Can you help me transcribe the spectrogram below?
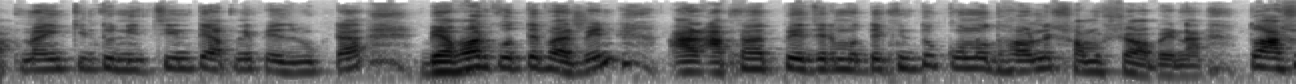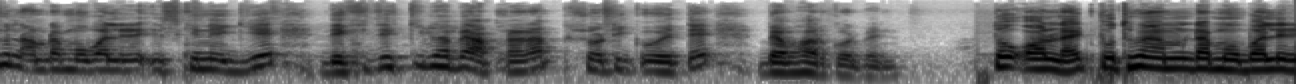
আপনাই কিন্তু নিশ্চিন্তে আপনি ফেসবুকটা ব্যবহার করতে পারবেন আর আপনার পেজের মধ্যে কিন্তু কোনো ধরনের সমস্যা হবে না। তো আসুন আমরা মোবাইলের স্ক্রিনে গিয়ে দেখি যে কীভাবে আপনারা সঠিক ওয়েতে ব্যবহার করবেন। তো অলরাইট প্রথমে আমরা মোবাইলের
